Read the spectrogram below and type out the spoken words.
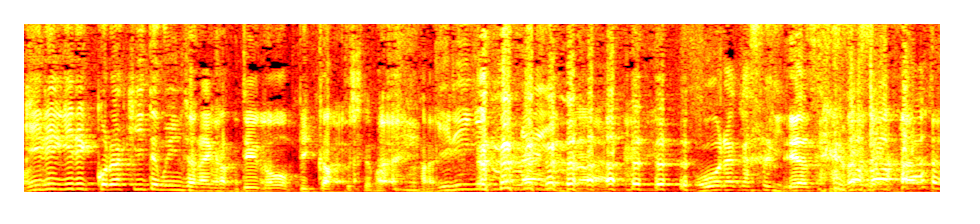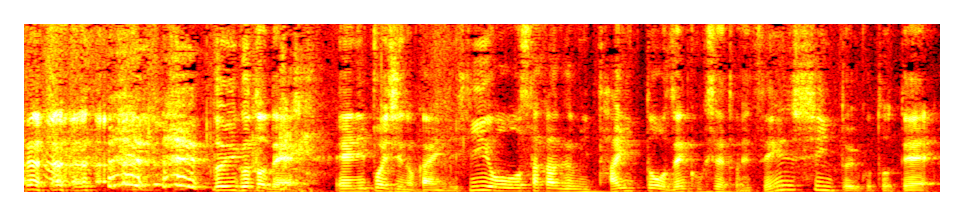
ギリギリこれは聞いてもいいんじゃないかっていうのをピックアップしてます、はい。ギリギリのラインがおおらかすぎて。いやすみませんということで、えー日本維新の会に非大阪組対等全国政党へ前進ということで、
